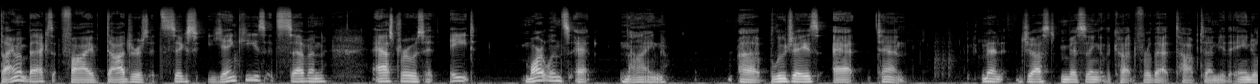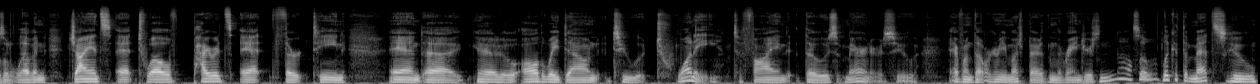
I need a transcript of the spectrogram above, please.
Diamondbacks at five, Dodgers at six, Yankees at seven, Astros at eight, Marlins at nine, uh, Blue Jays at 10. And just missing the cut for that top 10. Yeah, The Angels at 11, Giants at 12, Pirates at 13, and uh, you know, go all the way down to 20 to find those Mariners who everyone thought were going to be much better than the Rangers. And also look at the Mets who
